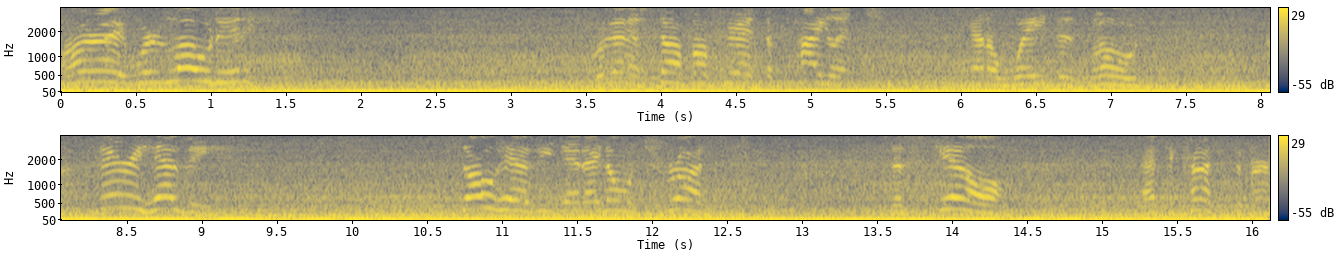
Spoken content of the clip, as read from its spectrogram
All right, we're loaded. We're gonna stop up here at the pilot. Gotta weigh this load. Very heavy. So heavy that I don't trust at the customer.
